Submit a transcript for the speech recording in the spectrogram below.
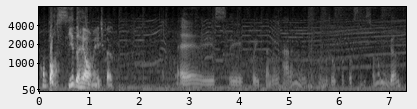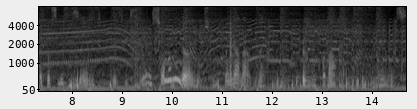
com torcida realmente, cara. É, esse foi também raramente um jogo com torcida. Se eu não me engano, foi a torcida do Zenit que isso. É, Se eu não me engano, se eu não estou enganado, né? Depois a gente pode dar uma conferida também, mas se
